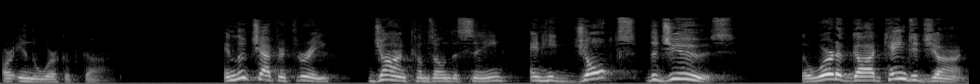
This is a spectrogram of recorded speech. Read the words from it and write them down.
or in the work of God? In Luke chapter 3, John comes on the scene and he jolts the Jews. The word of God came to John,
